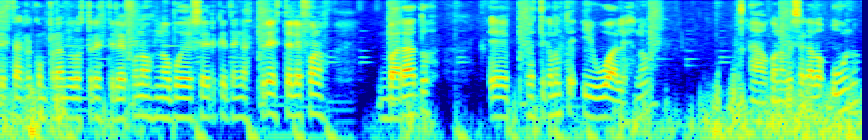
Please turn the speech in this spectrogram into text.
estar comparando los tres teléfonos no puede ser que tengas tres teléfonos baratos eh, prácticamente iguales, ¿no? Ah, con haber sacado uno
